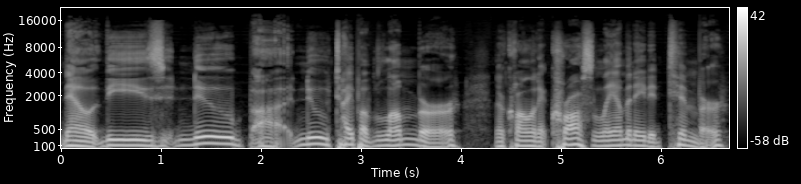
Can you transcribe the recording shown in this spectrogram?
Now, these new uh, new type of lumber they're calling it cross laminated timber,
